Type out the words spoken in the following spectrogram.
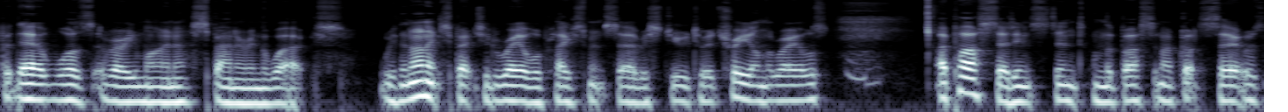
But there was a very minor spanner in the works. With an unexpected rail replacement service due to a tree on the rails, I passed said incident on the bus, and I've got to say it was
